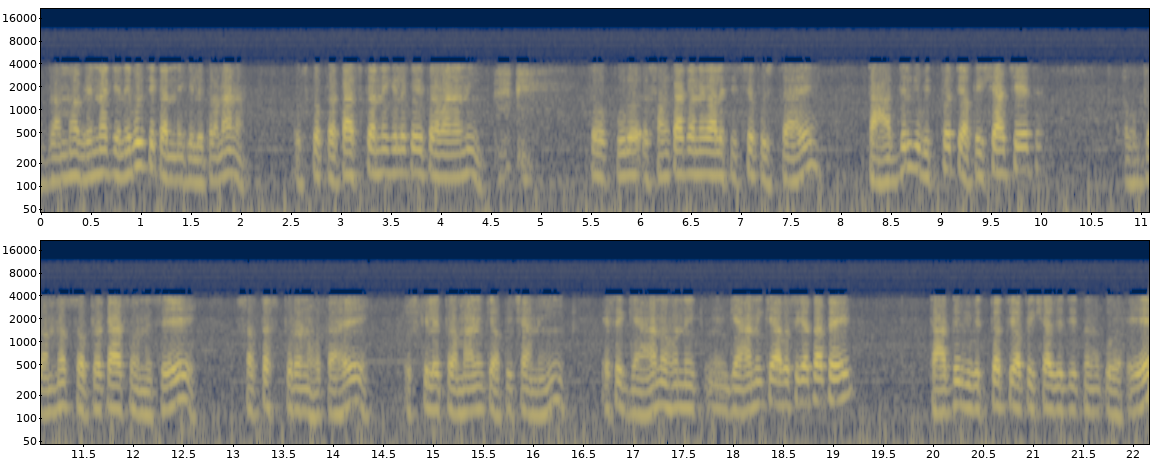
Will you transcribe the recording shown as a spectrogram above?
ब्रह्म भिन्न की निवृत्ति करने के लिए प्रमाण उसको प्रकाश करने के लिए कोई प्रमाण नहीं। तो पूर्व शंका करने वाले शिष्य पूछता है, तादृग वित्पत्ति अपेक्षा चेत। ब्रह्म स्वप्रकाश होने से सतस्पूर्ण होता है। उसके लिए प्रमाण की अपेक्षा नहीं। ऐसे ज्ञान होने, ज्ञान की आवश्यकता तो है। तादृग वित्पत्ति अपेक्षा यदि तुमको है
